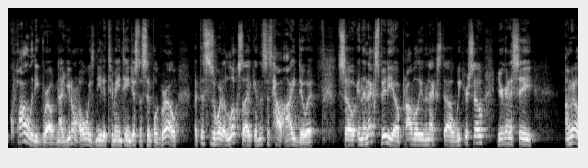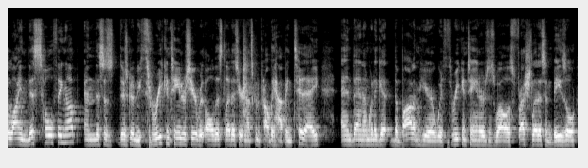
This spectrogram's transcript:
quality grow. Now you don't always need it to maintain just a simple grow, but this is what it looks like and this is how I do it. So in the next video, probably in the next uh, week or so, you're going to see I'm going to line this whole thing up and this is there's going to be three containers here with all this lettuce here and that's going to probably happen today and then I'm going to get the bottom here with three containers as well as fresh lettuce and basil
